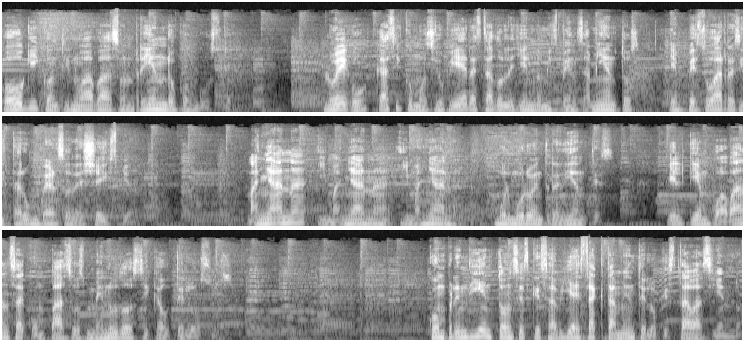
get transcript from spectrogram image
Ogi continuaba sonriendo con gusto. Luego, casi como si hubiera estado leyendo mis pensamientos, empezó a recitar un verso de Shakespeare. Mañana y mañana y mañana, murmuró entre dientes. El tiempo avanza con pasos menudos y cautelosos. Comprendí entonces que sabía exactamente lo que estaba haciendo.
